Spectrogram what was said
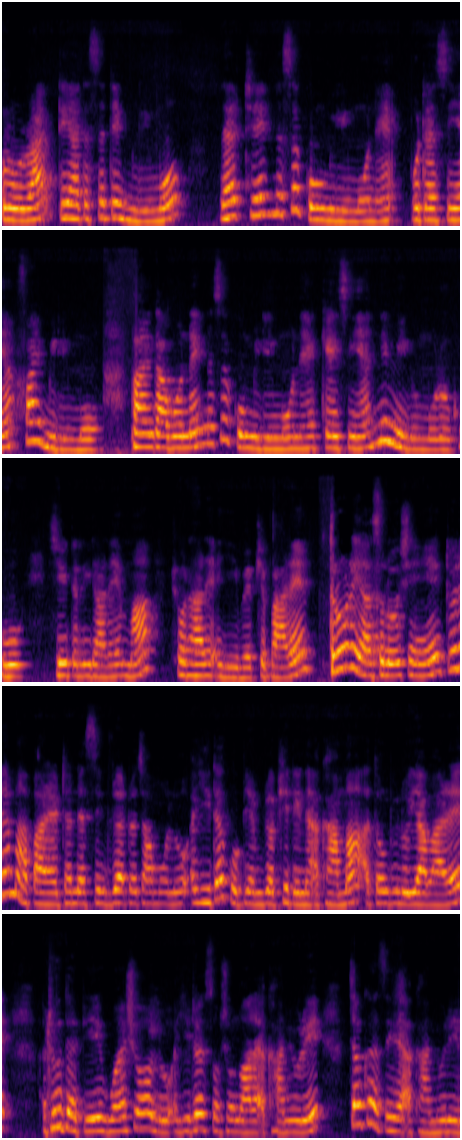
chloride 131 millimol lactate 29 millimol နဲ့ potassium 5 millimol bicarbonate 29 millimol နဲ့ calcium 2 millimol တို့ကို ရေတလီတာထဲမှာဖြောထားတဲ့အရည်ပဲဖြစ်ပါတယ်။သူတို့တွေကဆိုလို့ရှိရင်တွဲထဲမှာပါတဲ့ဓာတ်နဲ့စင်တူတဲ့အတွက်ကြောင့်မို့လို့အရည်ဓာတ်ကိုပြန်ပြီးတော့ဖြစ်တင်တဲ့အခါမှာအသုံးပြုလို့ရပါတယ်။အထူးသဖြင့် one shot လို့အရည်ဓာတ်ဆုံးရှုံးသွားတဲ့အခါမျိုးတွေကြောက်ကက်စေးတဲ့အခါမျိုးတွေ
